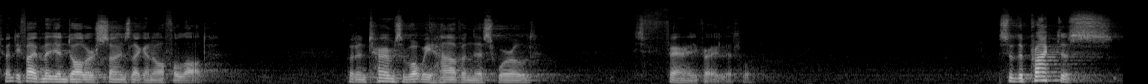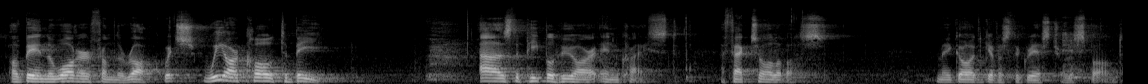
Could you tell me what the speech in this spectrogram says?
$25 million sounds like an awful lot. But in terms of what we have in this world, it's very, very little. So the practice of being the water from the rock, which we are called to be as the people who are in Christ, affects all of us. May God give us the grace to respond.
